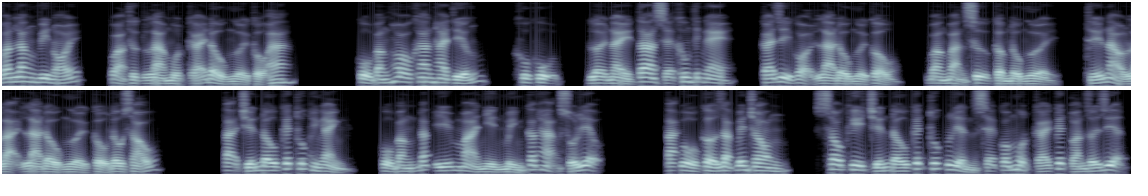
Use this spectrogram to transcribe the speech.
Văn lăng vi nói, quả thực là một cái đầu người cậu a. Cổ bằng ho khan hai tiếng, khu khụ lời này ta sẽ không thích nghe, cái gì gọi là đầu người cậu, bằng bản sự cầm đầu người, thế nào lại là đầu người cậu đâu sáu? Tại chiến đấu kết thúc hình ảnh, cổ bằng đắc ý mà nhìn mình các hạng số liệu tại ổ cờ giặc bên trong, sau khi chiến đấu kết thúc liền sẽ có một cái kết toán giới diện,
